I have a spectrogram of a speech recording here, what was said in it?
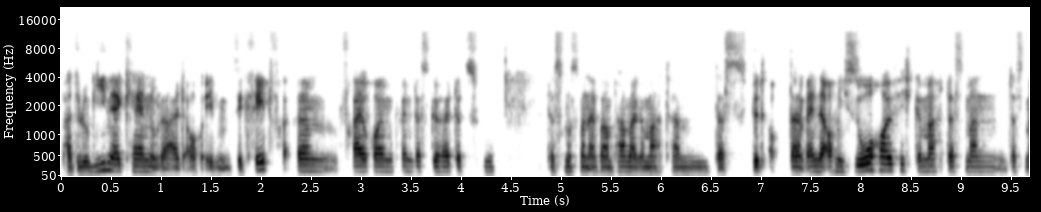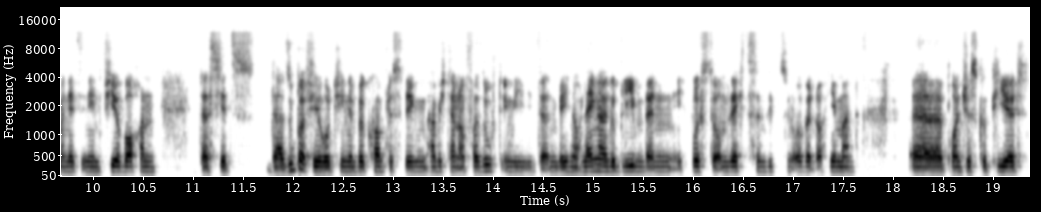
Pathologien erkennen oder halt auch eben Sekret ähm, freiräumen können. Das gehört dazu. Das muss man einfach ein paar Mal gemacht haben. Das wird am Ende auch nicht so häufig gemacht, dass man, dass man jetzt in den vier Wochen das jetzt da super viel Routine bekommt. Deswegen habe ich dann auch versucht, irgendwie, dann bin ich noch länger geblieben, wenn ich wusste, um 16, 17 Uhr wird noch jemand äh, bronchoskopiert,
